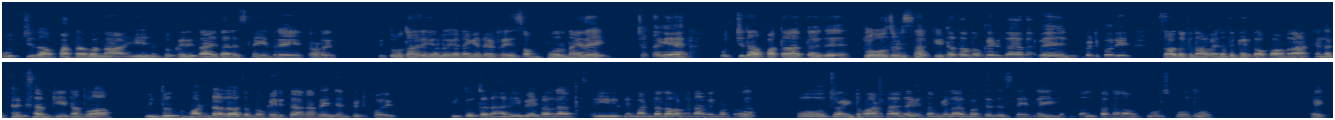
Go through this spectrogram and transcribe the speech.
ಮುಚ್ಚಿದ ಪಥವನ್ನ ಏನೆಂದು ಕರೀತಾ ಇದ್ದಾರೆ ಸ್ನೇಹಿತರೆ? ನೋಡ್ರಿ, ವಿದ್ಯುತ್ ಹರಿಯಲು ಏನಾಗಿದೆ ಹೇಳ್ರಿ? ಸಂಪೂರ್ಣ ಇದೆ. ಜೊತೆಗೆ ಮುಚ್ಚಿದ ಅಂತ ಇದೆ ಕ್ಲೋಸ್ಡ್ ಸರ್ಕಿಟ್ ಅಂತ ನಾವು ಕರಿತಾ ಇದ್ದಾವೆ ನೆನ್ಪಿಟ್ಕೋರಿ ಸೊ ಅದಕ್ಕೆ ಏನಂತ ಕರಿತಾವಪ್ಪ ಅಂದ್ರ ಎಲೆಕ್ಟ್ರಿಕ್ ಸರ್ಕಿಟ್ ಅಥವಾ ವಿದ್ಯುತ್ ಮಂಡಲ ಅಂತ ಕರಿತಾ ಇದ್ದಾವೆ ನೆನ್ಪಿಟ್ಕೋರಿ ವಿದ್ಯುತ್ ಅನ್ನ ಹರಿಬೇಕಂದ್ರ ಈ ರೀತಿ ಮಂಡಲವನ್ನ ನಾವೇನ್ ಮಾಡ್ತೇವೆ ಸೊ ಜಾಯಿಂಟ್ ಮಾಡ್ತಾ ಇದ್ದೇವೆ ತಮ್ಗೆಲ್ಲ ಗೊತ್ತಿದೆ ಸ್ನೇಹಿತರೆ ಇಲ್ಲ ಬಲ್ಬ್ ಅನ್ನ ನಾವು ಜೋಡಿಸ್ಬೋದು. ರೈಟ್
